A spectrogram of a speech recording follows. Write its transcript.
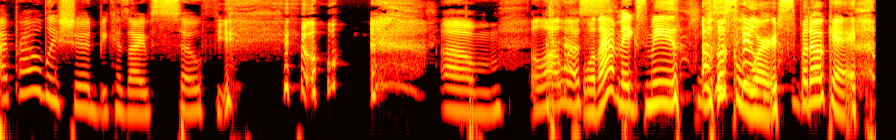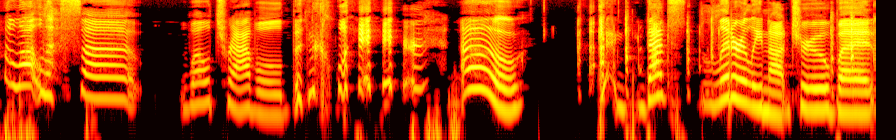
I probably should because I have so few. um, a lot less. Well, that makes me look worse, but okay. a lot less uh well traveled than Claire. Oh, that's literally not true, but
